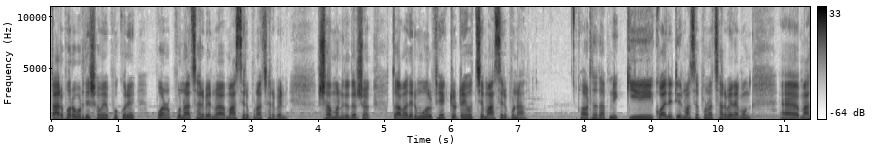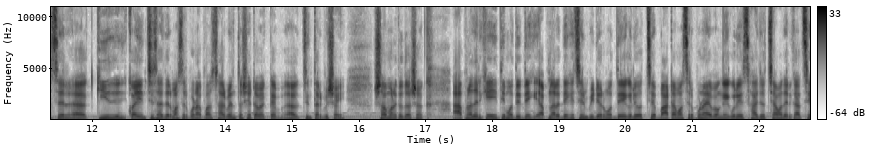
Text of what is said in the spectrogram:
তার পরবর্তী সময়ে পুকুরে পন- ছাড়বেন বা মাছের পোনা ছাড়বেন। সম্মানিত দর্শক তো আমাদের মূল ফ্যাক্টরটাই হচ্ছে মাছের পোনা। অর্থাৎ আপনি কি কোয়ালিটির মাছের পোনা ছাড়বেন এবং মাছের কি, কয় ইঞ্চি সাইজের মাছের পোনা ছাড়বেন, তো সেটাও একটা চিন্তার বিষয়। সম্মানিত দর্শক, আপনাদেরকে ইতিমধ্যে দেখে, আপনারা দেখেছেন ভিডিওর মধ্যে, এগুলি হচ্ছে বাটা মাছের পোনা এবং এগুলির সাইজ হচ্ছে আমাদের কাছে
